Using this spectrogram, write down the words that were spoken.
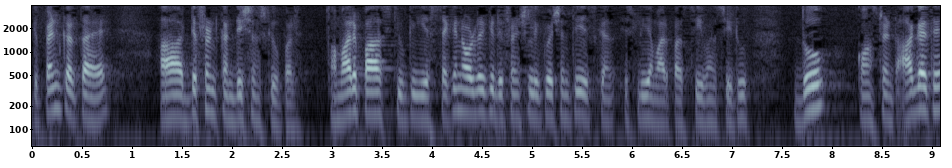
ڈپینڈ کرتا ہے ڈفرینٹ کنڈیشنز کے اوپر تو ہمارے پاس کیونکہ یہ سیکنڈ آرڈر کی ڈیفرنشیل اکویشن تھی اس لیے ہمارے پاس سی ون سی ٹو دو کانسٹنٹ آ گئے تھے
